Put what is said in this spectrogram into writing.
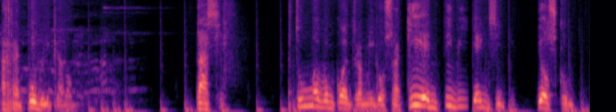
la República Dominicana. Gracias. Hasta un nuevo encuentro, amigos, aquí en TV Dios contigo.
